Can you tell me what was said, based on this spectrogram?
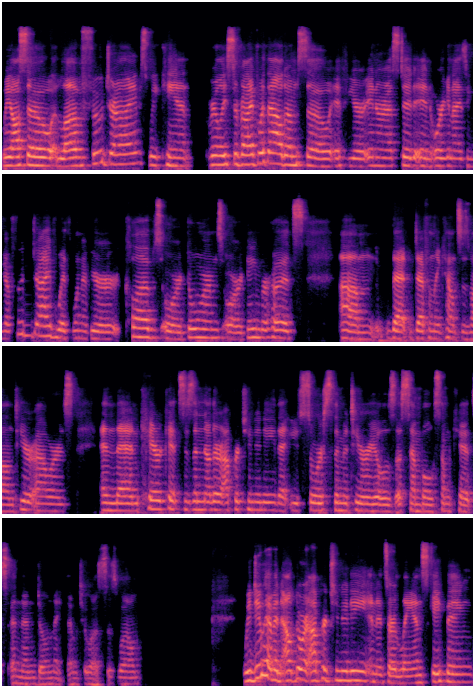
We also love food drives. We can't really survive without them. So if you're interested in organizing a food drive with one of your clubs or dorms or neighborhoods, um, that definitely counts as volunteer hours. And then care kits is another opportunity that you source the materials, assemble some kits, and then donate them to us as well. We do have an outdoor opportunity and it's our landscaping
